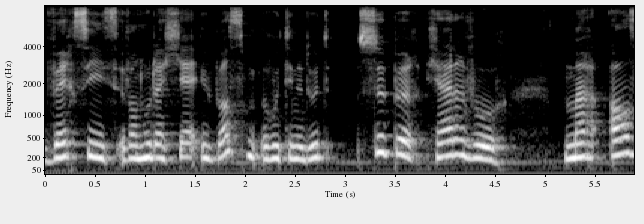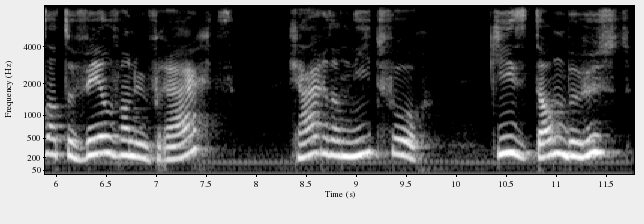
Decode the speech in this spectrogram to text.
versies van hoe dat jij je wasroutine doet? Super, ga ervoor. Maar als dat te veel van u vraagt, ga er dan niet voor. Kies dan bewust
